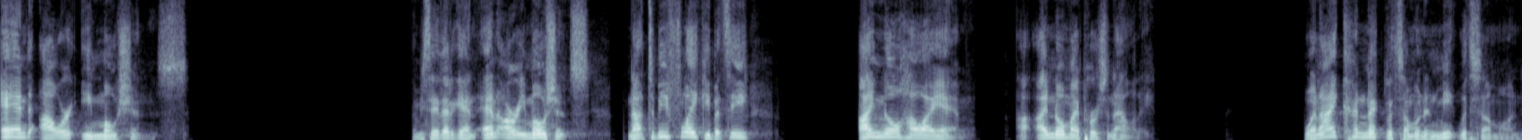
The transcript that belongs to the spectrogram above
and our emotions. Let me say that again and our emotions. Not to be flaky, but see, I know how I am. I know my personality. When I connect with someone and meet with someone,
